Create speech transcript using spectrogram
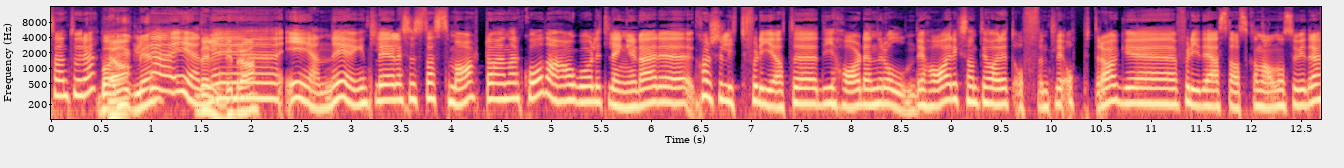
Svein Tore. Bare Ja. hyggelig? Jeg er enig, Veldig bra. Enig egentlig. Eller Jeg syns det er smart av NRK da, å gå litt lenger der. Eh, Kanskje litt fordi at eh, de har den rollen de har. Ikke sant? De har et offentlig oppdrag eh, fordi de er Statskanalen osv. Så, videre.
